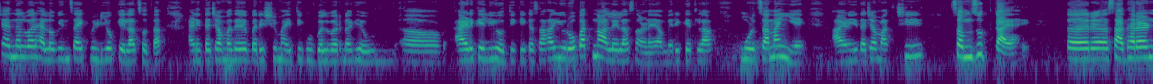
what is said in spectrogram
चॅनलवर हॅलोविनचा एक व्हिडिओ केलाच होता. आणि त्याच्यामध्ये बरीचशी माहिती गुगलवरनं घेऊन ऍड केली होती की कसा हा युरोपातनं आलेला सण आहे अमेरिकेतला मूळचा नाहीये. आणि त्याच्या मागची समजूत काय आहे? तर साधारण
